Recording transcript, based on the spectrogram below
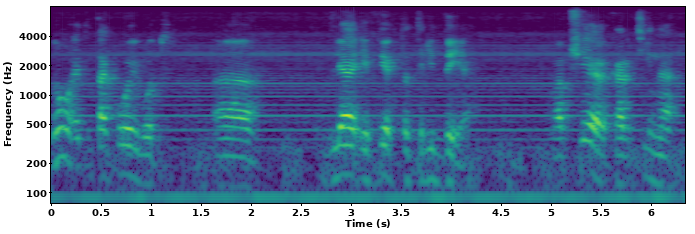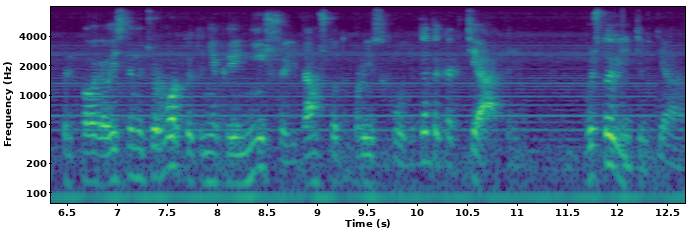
Ну, это такой вот э, для эффекта 3D. Вообще картина предполагала, если натюрморт, то это некая ниша, и там что-то происходит. Это как в театре. Вы что видите в театре?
